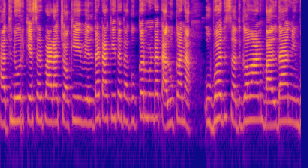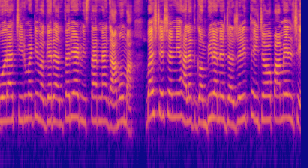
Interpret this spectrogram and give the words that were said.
હાથનૂર, કેસરપાડા, ચોકી, વેલદા, ટાંકી તથા કુકરમુંડા તાલુકાના ઉભદ, સદગવાણ, બાલદા, નિંબોરા, ચીરમટી વગેરે અંતરિયાળ વિસ્તારના ગામોમાં બસ સ્ટેશનની હાલત ગંભીર અને જર્જરિત થઈ જવા પામેલ છે.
